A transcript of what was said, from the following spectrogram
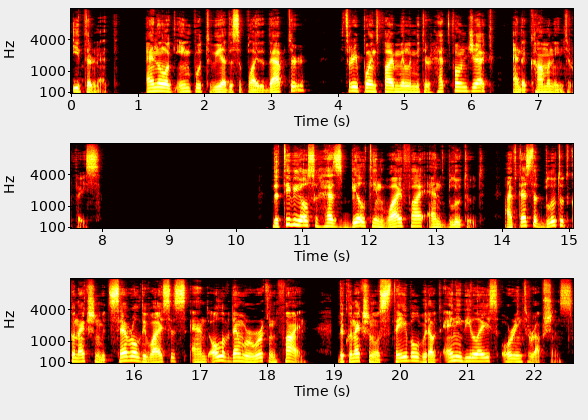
Ethernet, analog input via the supplied adapter, 3.5mm headphone jack and a common interface. The TV also has built-in Wi-Fi and Bluetooth. I've tested Bluetooth connection with several devices and all of them were working fine. The connection was stable without any delays or interruptions.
